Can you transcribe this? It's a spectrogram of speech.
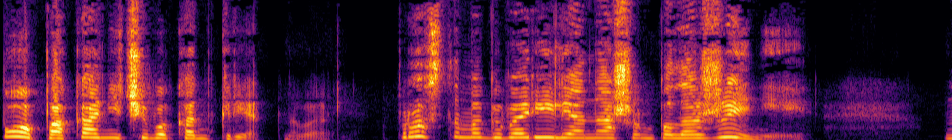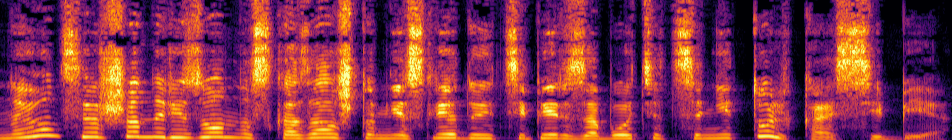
«О, пока ничего конкретного. Просто мы говорили о нашем положении. Но и он совершенно резонно сказал, что мне следует теперь заботиться не только о себе».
